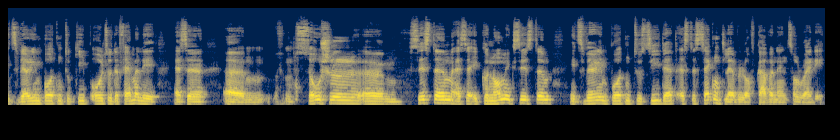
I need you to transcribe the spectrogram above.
it's very important to keep also the family as a um, social um, system, as an economic system. It's very important to see that as the second level of governance already.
